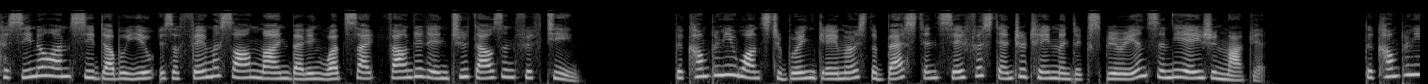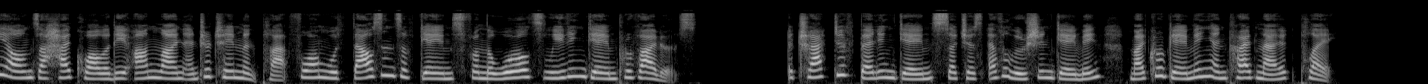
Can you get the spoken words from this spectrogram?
Casino MCW is a famous online betting website founded in 2015. The company wants to bring gamers the best and safest entertainment experience in the Asian market. The company owns a high-quality online entertainment platform with thousands of games from the world's leading game providers. Attractive betting games such as Evolution Gaming, Microgaming and Pragmatic Play.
